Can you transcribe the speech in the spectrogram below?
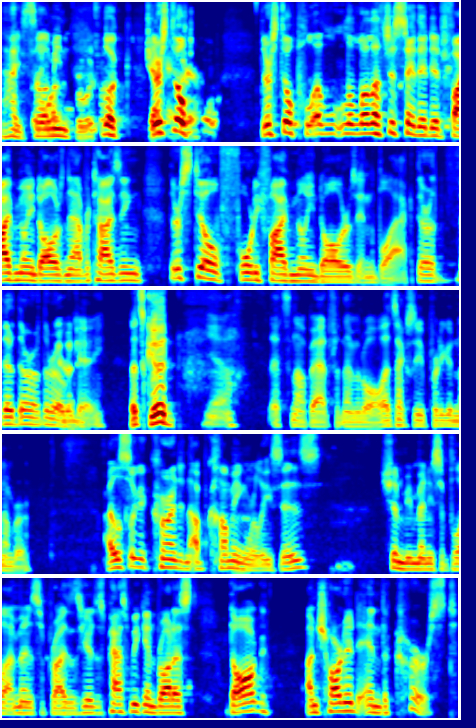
nice. So I mean, look, look, they're still they're still let's just say they did five million dollars in advertising. They're still forty five million dollars in the black. They're they're they're they're okay. that's good. Yeah, that's not bad for them at all. That's actually a pretty good number. Right, let's look at current and upcoming releases. Shouldn't be many, supply, many surprises here. This past weekend brought us Dog, Uncharted, and The Cursed.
